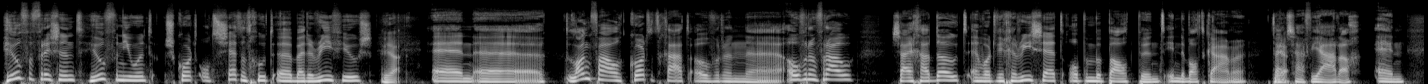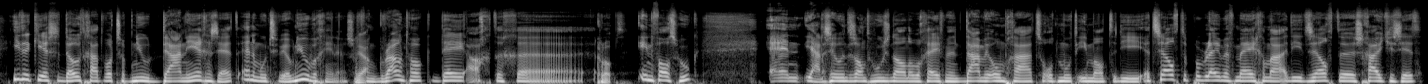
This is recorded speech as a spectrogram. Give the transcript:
heel verfrissend, heel vernieuwend, scoort ontzettend goed eh, bij de reviews. Ja. En eh, lang verhaal kort, het gaat over een, eh, over een vrouw. Zij gaat dood en wordt weer gereset op een bepaald punt in de badkamer tijdens haar verjaardag. En iedere keer als ze doodgaat, wordt ze opnieuw daar neergezet en dan moet ze weer opnieuw beginnen. Ja. van Groundhog Day-achtig eh, Klopt. invalshoek. En ja, dat is heel interessant hoe ze dan op een gegeven moment daarmee omgaat. Ze ontmoet iemand die hetzelfde probleem heeft meegemaakt, die hetzelfde schuitje zit.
